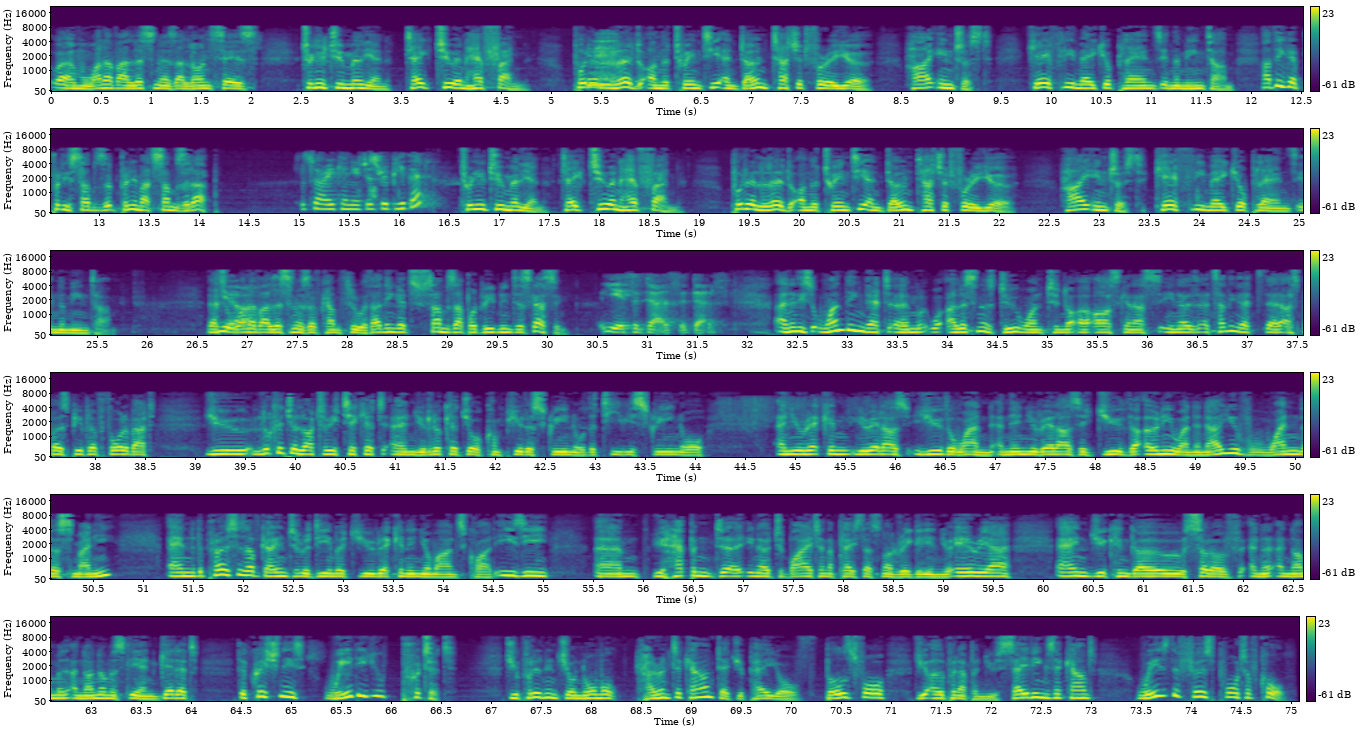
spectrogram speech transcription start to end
Um, one of our listeners, Alon, says, 22 million, take two and have fun. Put a lid on the 20 and don't touch it for a year. High interest. Carefully make your plans in the meantime. I think that pretty sums it, pretty much sums it up. Sorry, can you just repeat that? 22 million. Take two and have fun. Put a lid on the 20 and don't touch it for a year. High interest. Carefully make your plans in the meantime. That's what one of our listeners have come through with. I think it sums up what we've been discussing. Yes, it does. It does. And it is one thing that um, our listeners do want to know, uh, ask, and us, you know, it's something that, that I suppose people have thought about. You look at your lottery ticket and you look at your computer screen or the TV screen, or and you reckon you realize you the one, and then you realize that you the only one, and now you've won this money, and the process of going to redeem it, you reckon in your mind is quite easy. Um, you happened, uh, you know, to buy it in a place that's not regularly in your area, and you can go sort of an, anom- anonymously and get it. The question is, where do you put it? Do you put it into your normal current account that you pay your bills for? Do you open up a new savings account? Where's the first port of call?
